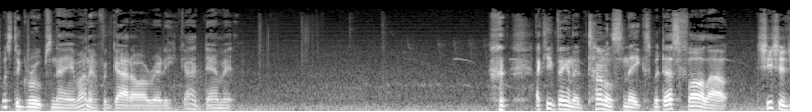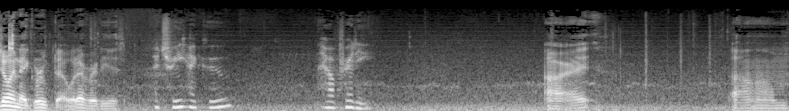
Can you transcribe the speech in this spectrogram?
What's the group's name? I done forgot already. God damn it. I keep thinking of Tunnel Snakes, but that's Fallout. She should join that group though, whatever it is. A tree haiku? How pretty. All right. Um,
